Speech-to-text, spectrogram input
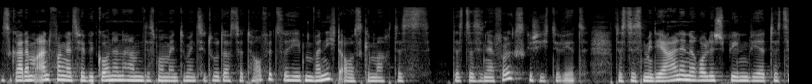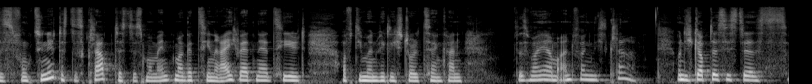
Also gerade am Anfang, als wir begonnen haben, das Momentum-Institut aus der Taufe zu heben, war nicht ausgemacht, dass dass das eine Erfolgsgeschichte wird, dass das medial eine Rolle spielen wird, dass das funktioniert, dass das klappt, dass das Momentmagazin Reichweiten erzielt, auf die man wirklich stolz sein kann. Das war ja am Anfang nicht klar. Und ich glaube, das ist das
